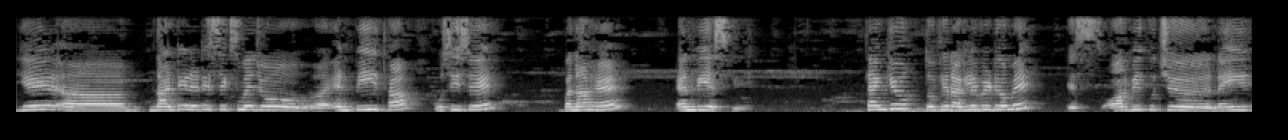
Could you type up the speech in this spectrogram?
ये आ, 1986 में जो एनपी था उसी से बना है एनवीएस भी थैंक यू तो फिर अगले वीडियो में इस और भी कुछ नई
